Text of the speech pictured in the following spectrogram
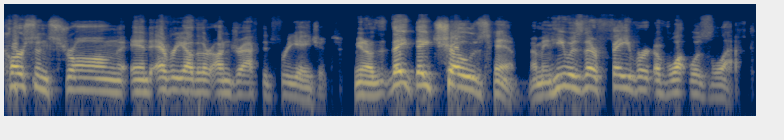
Carson Strong and every other undrafted free agent. You know, they they chose him. I mean, he was their favorite of what was left.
